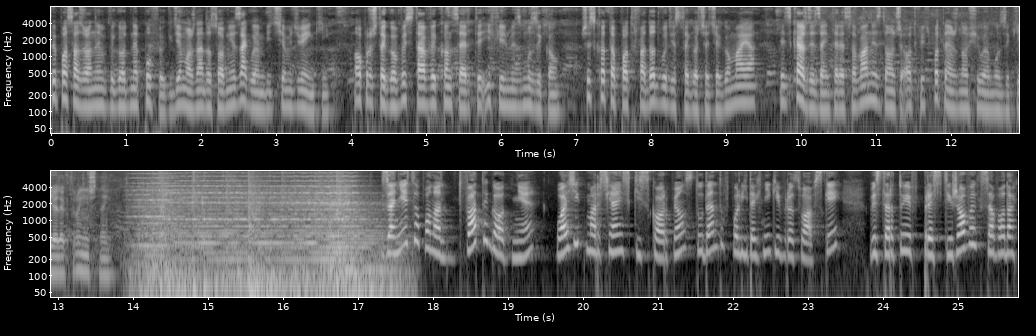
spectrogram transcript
wyposażonym w wygodne pufy, gdzie można dosłownie zagłębić się w dźwięki. Oprócz tego wystawy, koncerty i filmy z muzyką. Wszystko to potrwa do 23 maja, więc każdy zainteresowany zdąży odkryć potężną siłę muzyki elektronicznej. Za nieco ponad dwa tygodnie łazik marsjański Skorpion studentów Politechniki Wrocławskiej wystartuje w prestiżowych zawodach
